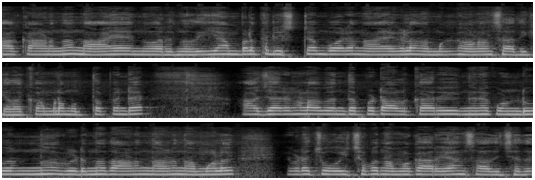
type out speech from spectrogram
ആ കാണുന്ന നായ എന്ന് പറയുന്നത്. ഈ അമ്പലത്തിൽ ഇഷ്ടം പോലെ നായകളെ നമുക്ക് കാണാൻ സാധിക്കും. അതൊക്കെ നമ്മുടെ മുത്തപ്പന്റെ ആചാരങ്ങളുമായി ബന്ധപ്പെട്ട ആൾക്കാർ ഇങ്ങനെ കൊണ്ടുവന്ന് വിടുന്നതാണെന്നാണ് നമ്മൾ ഇവിടെ ചോദിച്ചപ്പോൾ നമുക്ക് അറിയാൻ സാധിച്ചത്.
